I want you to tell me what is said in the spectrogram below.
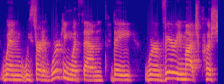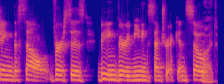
when we started working with them, they we're very much pushing the sell versus being very meaning centric. And so right.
